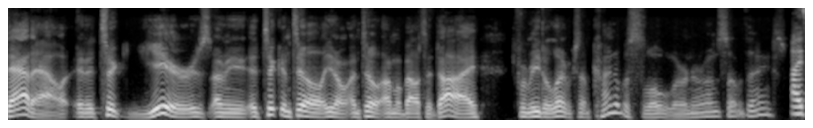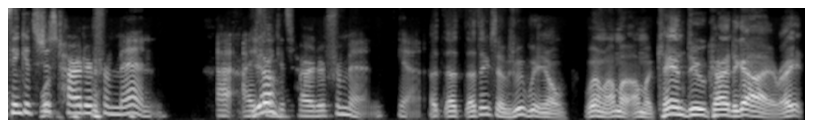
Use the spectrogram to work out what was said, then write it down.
that out, and it took years, I mean, it took until, you know, until I'm about to die for me to learn because I'm kind of a slow learner on some things. i think it's What- just harder for men i, I Yeah. think it's harder for men yeah I, I, I think so. We, we, you know, well, I'm a, I'm a can do kind of guy, right?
